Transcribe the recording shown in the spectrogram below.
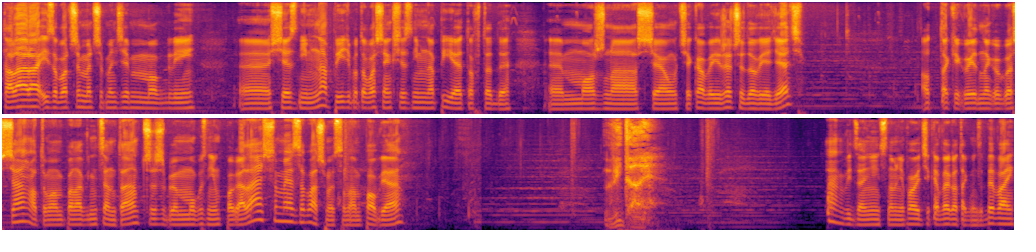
Talara i zobaczymy, czy będziemy mogli e, się z nim napić, bo to właśnie jak się z nim napije, to wtedy można się ciekawej rzeczy dowiedzieć. Od takiego jednego gościa. O, tu mamy pana Vincenta. Czyżbym mógł z nim pogadać? W sumie zobaczmy, co nam powie. Witaj. A, widzę, nic nam nie powie ciekawego, tak więc bywaj.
